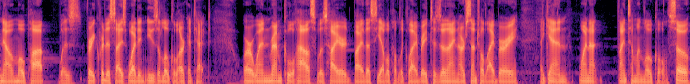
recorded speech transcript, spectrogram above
now Mopop, was very criticized. Why didn't you use a local architect? Or when Rem Koolhaas was hired by the Seattle Public Library to design our central library, again, why not find someone local? So,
